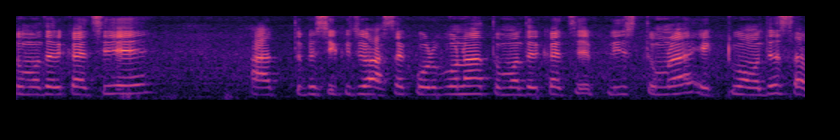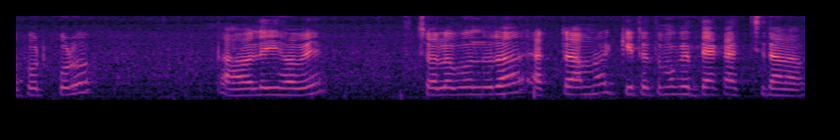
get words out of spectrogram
তোমাদের কাছে। আর তো বেশি কিছু আশা করব না, তোমাদের কাছে প্লিজ তোমরা একটু আমাদের সাপোর্ট করো। তাহলেই হবে। চলো বন্ধুরা, একটা আমরা কেটে তোমাকে দেখাচ্ছি, দাঁড়াও।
